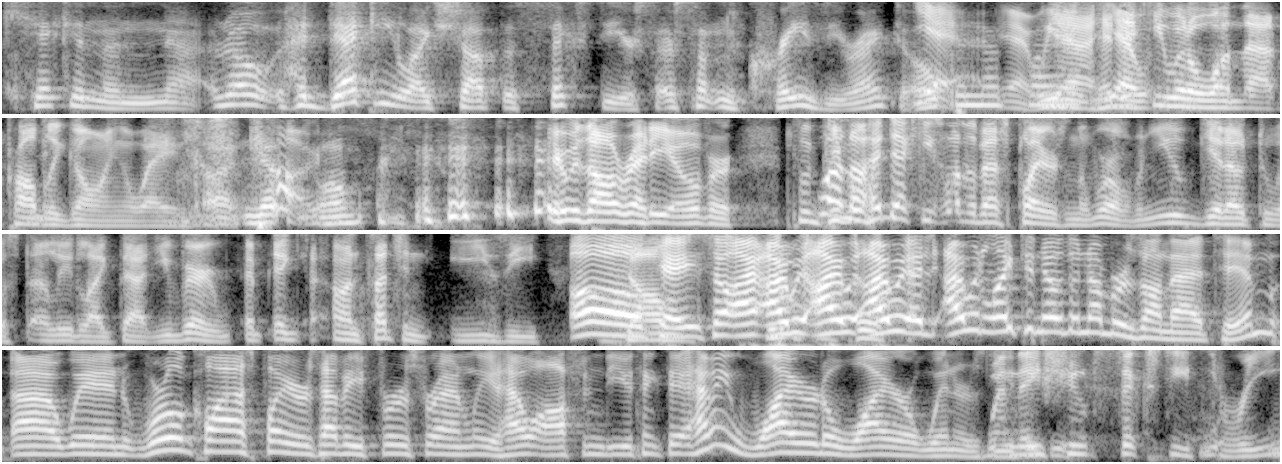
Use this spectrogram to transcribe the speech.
kick in the nut. No, Hideki like shot the 60 or, or something crazy, right? To Yeah, open that yeah, play? we- Yeah, Yeah. Hideki would have won that probably going away. Uh, no, well, It was already over. P- Well, no, people- Hideki's one of the best players in the world. When you get out to a, lead like that, you very on such an easy. Oh, dumb- okay. So I, I, would, I, would, I would, I would like to know the numbers on that, Tim. Uh, when world class players have a first round lead, how often do you think they? How many wire to wire winners? Do when you they shoot sixty three.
